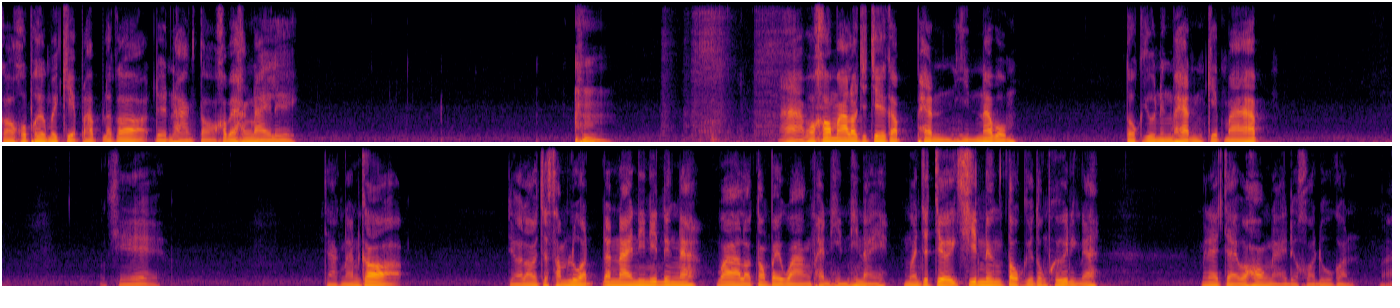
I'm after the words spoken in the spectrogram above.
ก็คบเพลิงไปเก็บครับ แล้วก็เดินทางต่อเข้าไปข้างในเลย อ่าพอเข้ามาเราจะเจอกับแผ่นหินนะผม ตกอยู่หนึ่งแผ่นเก็บมาครับ โอเค จากนั้นก็ เดี๋ยวเราจะสำรวจด้านในนิดนิดนึงนะ ว่าเราต้องไปวางแผ่นหินที่ไหน เหมือนจะเจออีกชิ้นหนึ่งตกอยู่ตรงพื้นอีกนะ ไม่แน่ใจว่าห้องไหนเดี๋ยวขอดูก่อน อ่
